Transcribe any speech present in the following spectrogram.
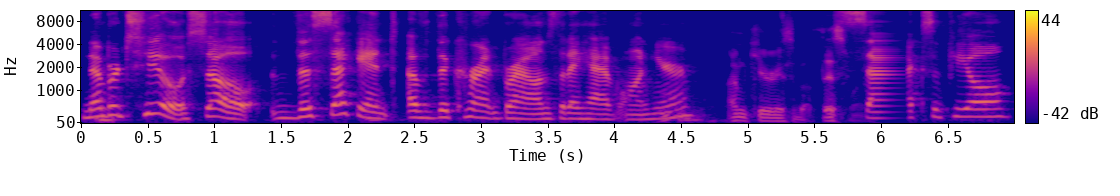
Number two. So the second of the current Browns that I have on here, mm-hmm. I'm curious about this one. sex appeal,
